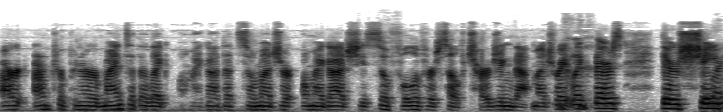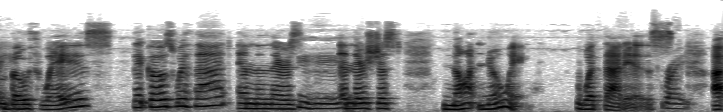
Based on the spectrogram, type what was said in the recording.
art entrepreneur mindset, they're like, oh my God, that's so much. Or, oh my God, she's so full of herself charging that much, right? Like there's, there's shame right. both ways that goes with that. And then there's, mm-hmm. and there's just not knowing what that is. Right. Uh,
